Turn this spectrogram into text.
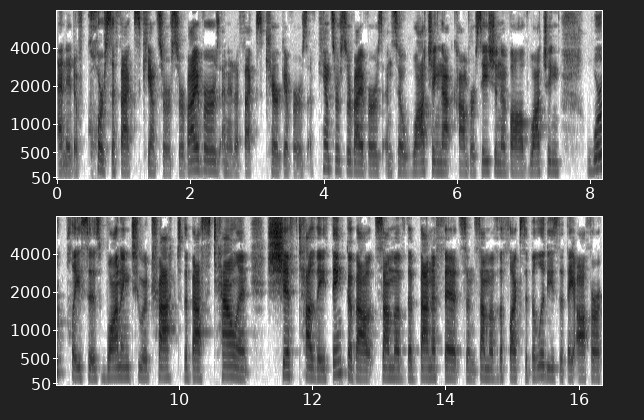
and it of course affects cancer survivors and it affects caregivers of cancer survivors. And so watching that conversation evolve watching workplaces wanting to attract the best talent shift how they think about some of the benefits and some of the flexibilities that they offer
